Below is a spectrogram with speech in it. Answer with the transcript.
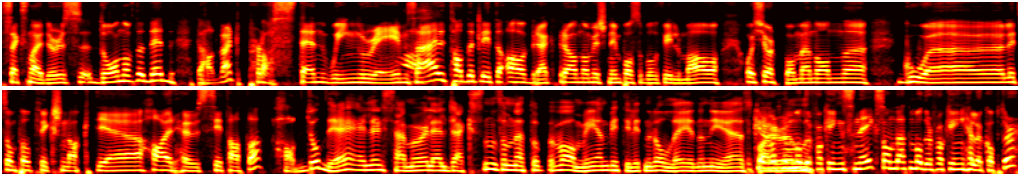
Zack Snyders Dawn of the Dead. Det hadde vært plass til en Wing Rames her. Tatt et lite avbrekk fra noen Mission Impossible-filmer og, og, kjørt på med noen uh, gode, litt sånn Pulp Fiction-aktige hardhouse-sitater. Hadde jo det, eller Samuel L. Jackson, som nettopp var med i en bitte liten rolle i den nye Spiral. Det kunne vært noen motherfucking Snake, sånn that motherfucking helicopter.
